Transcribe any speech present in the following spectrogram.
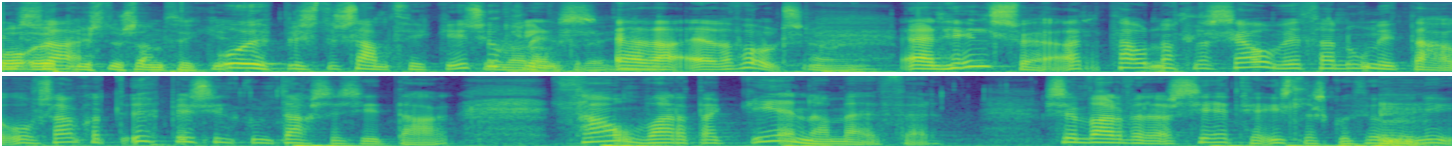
og upplýstu samþykki og upplýstu samþykki sjúklings eða, eða fólks. Já, já. en hins vegar þá náttúrulega sjáum við það núna í dag og samkvæmt upplýsingum dagsins í dag þá var þetta gena meðferð sem var verið að setja íslensku þjóðun í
